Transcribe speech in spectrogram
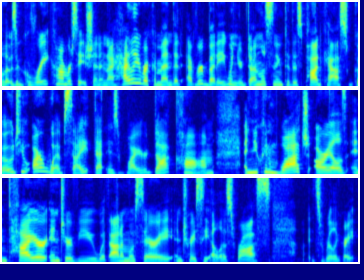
Well, that was a great conversation, and I highly recommend that everybody, when you're done listening to this podcast, go to our website, that is wired.com, and you can watch Arielle's entire interview with Adam Mosseri and Tracee Ellis Ross. It's really great.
